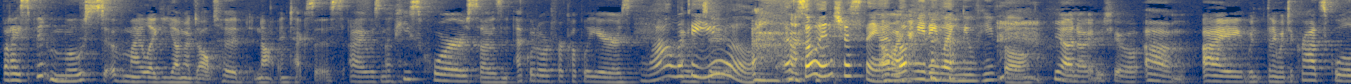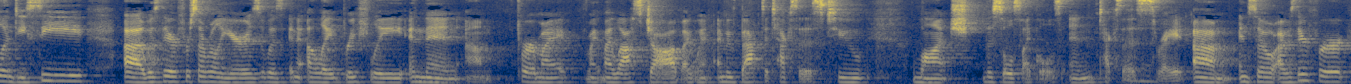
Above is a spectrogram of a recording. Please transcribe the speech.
but I spent most of my like young adulthood not in Texas. I was in the Peace Corps, so I was in Ecuador for a couple of years. Wow, look at you. That's so interesting. Oh, I I- love meeting like new people. Yeah, no, I do too. Um, I went, then I went to grad school in DC. Uh, was there for several years. Was in LA briefly, and then um, for my, my my last job, I went. I moved back to Texas to launch the SoulCycles in Texas, right? Um, and so I was there for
